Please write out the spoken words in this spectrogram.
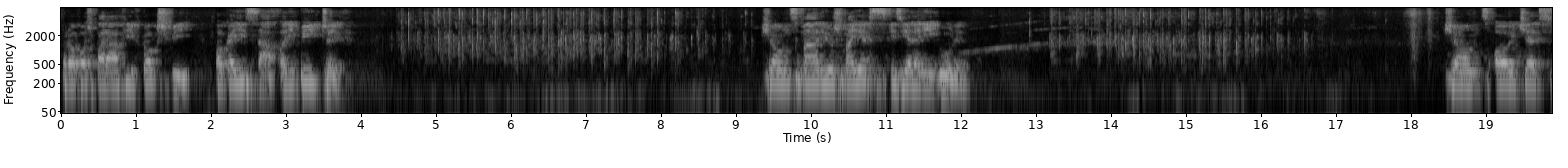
proboszcz parafii w Kokszwi, hokeista, olimpijczyk. Ksiądz Mariusz Majewski z Jeleniej Góry. Ksiądz ojciec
